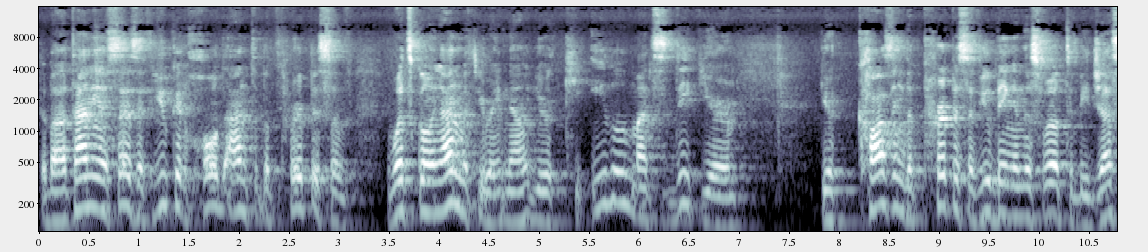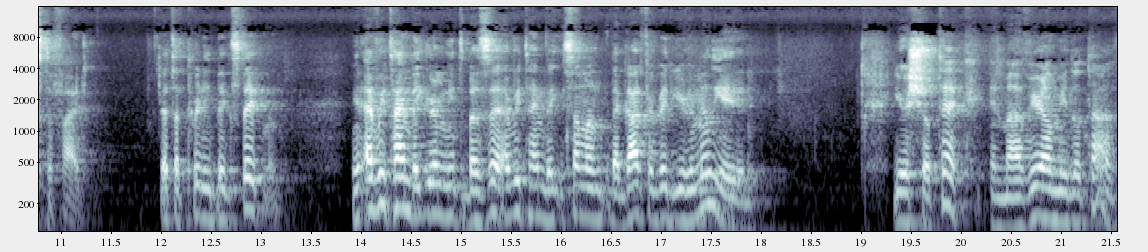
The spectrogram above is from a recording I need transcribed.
the Baal HaTanya says if you can hold on to the purpose of what's going on with you right now, you're ki'ilu matzdik, you're, you're causing the purpose of you being in this world to be justified. That's a pretty big statement mean, every time that you're mitbazeh, every time that someone, that God forbid, you're humiliated, you're shotek in ma'avir al midotav.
